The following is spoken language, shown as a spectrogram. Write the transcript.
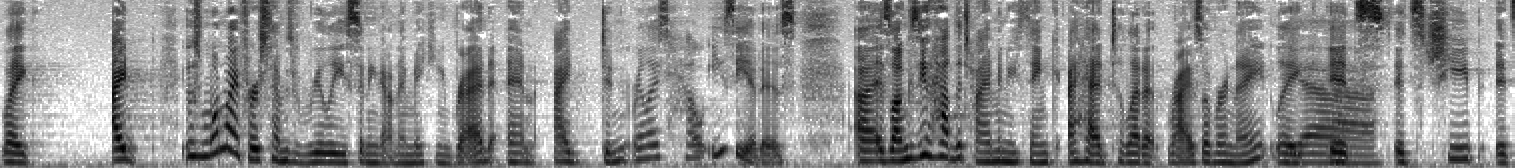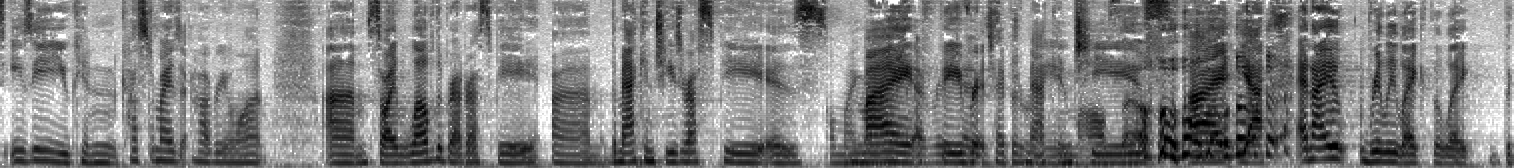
like i it was one of my first times really sitting down and making bread and i didn't realize how easy it is. Uh, as long as you have the time and you think ahead to let it rise overnight like Yeah. it's it's cheap it's easy you can customize it however you want. Um, so i love the bread recipe. Um, the mac and cheese recipe is Oh my my, gosh, favorite type of mac and cheese. I, yeah. And i really like the like the,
